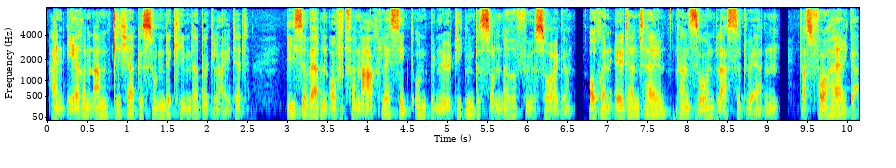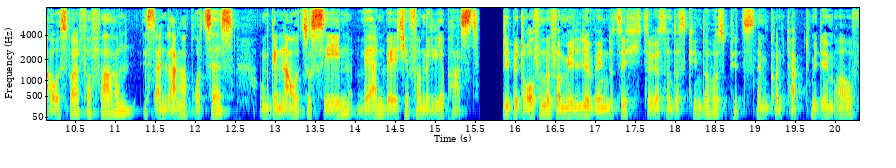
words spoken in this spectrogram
ein Ehrenamtlicher gesunde Kinder begleitet. Diese werden oft vernachlässigt und benötigen besondere Fürsorge. Auch ein Elternteil kann so entlastet werden. Das vorherige Auswahlverfahren ist ein langer Prozess, um genau zu sehen, wer in welche Familie passt. Die betroffene Familie wendet sich zuerst an das Kinderhospiz, nimmt Kontakt mit ihm auf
